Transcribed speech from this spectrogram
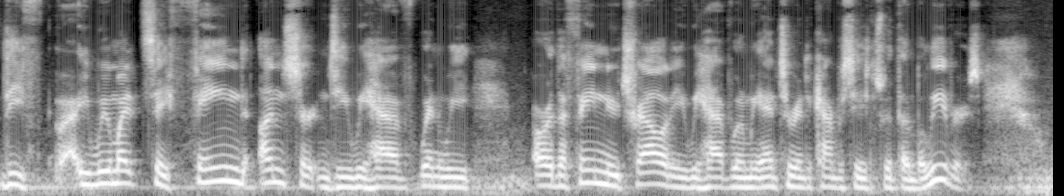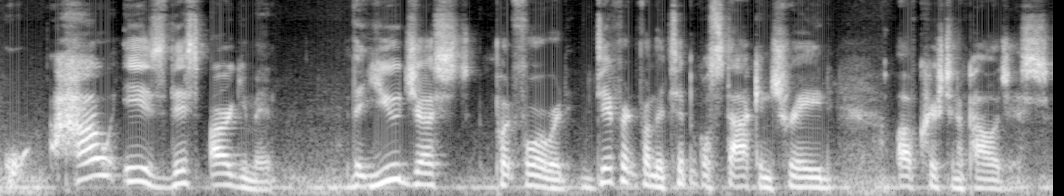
the we might say feigned uncertainty we have when we or the feigned neutrality we have when we enter into conversations with unbelievers how is this argument that you just put forward different from the typical stock and trade of christian apologists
